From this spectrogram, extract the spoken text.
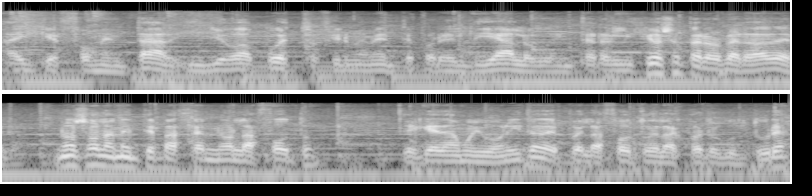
hay que fomentar, y yo apuesto firmemente por el diálogo interreligioso, pero el verdadero. No solamente para hacernos la foto, que queda muy bonita, después la foto de las cuatro culturas,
